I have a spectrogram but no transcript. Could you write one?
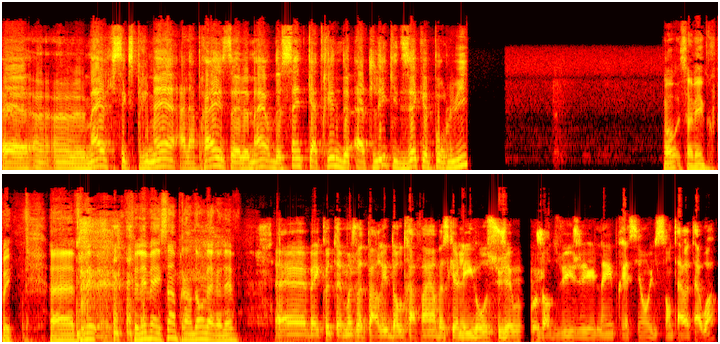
euh, un, maire qui s'exprimait à la presse, euh, le maire de Sainte-Catherine de Hatley, qui disait que pour lui, Oh, ça vient de couper. Euh, Philippe, Philippe Vincent, prendons la relève. Euh, ben écoute, moi je vais te parler d'autres affaires parce que les gros sujets aujourd'hui, j'ai l'impression ils sont à Ottawa.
